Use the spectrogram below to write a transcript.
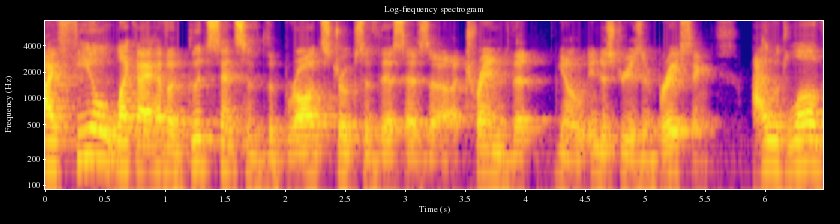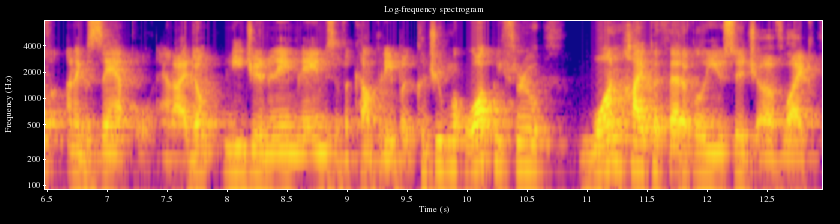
I feel like I have a good sense of the broad strokes of this as a, trend that you know industry is embracing. I would love an example, and I don't need you to name names of a company, but could you walk me through one hypothetical usage of like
